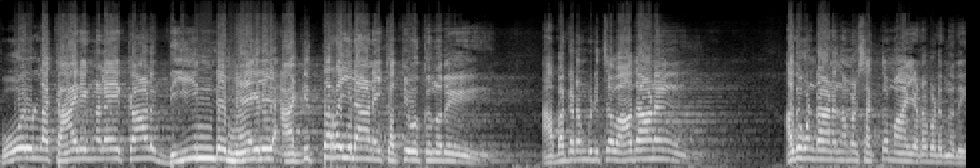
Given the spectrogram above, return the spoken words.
പോലുള്ള കാര്യങ്ങളെക്കാൾ ദീന്റെ മേഖലയിൽ അടിത്തറയിലാണ് ഈ കത്തിവെക്കുന്നത് അപകടം പിടിച്ച വാദാണ്. അതുകൊണ്ടാണ് നമ്മൾ ശക്തമായി ഇടപെടുന്നത്.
